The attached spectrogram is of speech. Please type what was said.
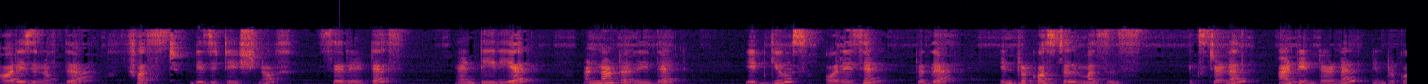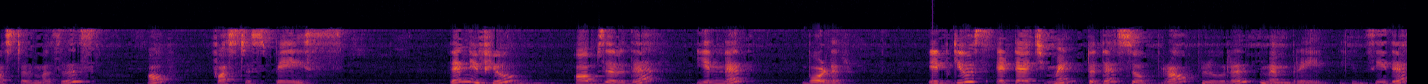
origin of the first digitation of serratus anterior and not only that it gives origin to the intercostal muscles external and internal intercostal muscles of first space. Then if you observe the inner border, it gives attachment to the suprapleural membrane. You can see the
